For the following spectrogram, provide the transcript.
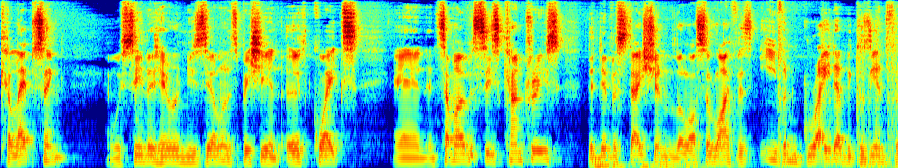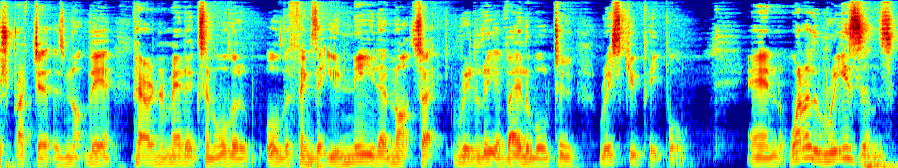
collapsing, and we've seen it here in New Zealand, especially in earthquakes. And in some overseas countries, the devastation, the loss of life is even greater because the infrastructure is not there. Paramedics and all the all the things that you need are not so readily available to rescue people. And one of the reasons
